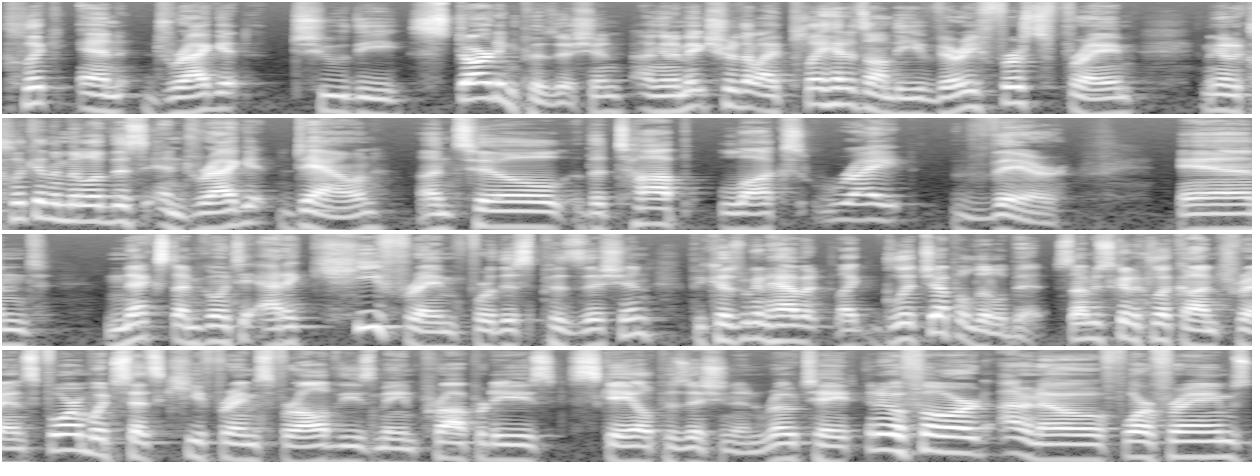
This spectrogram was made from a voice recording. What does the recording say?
click and drag it to the starting position. I'm going to make sure that my playhead is on the very first frame. I'm going to click in the middle of this and drag it down until the top locks right there. And next I'm going to add a keyframe for this position because we're going to have it like glitch up a little bit. So I'm just going to click on transform which sets keyframes for all of these main properties, scale, position, and rotate. I'm to go forward, I don't know, four frames,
